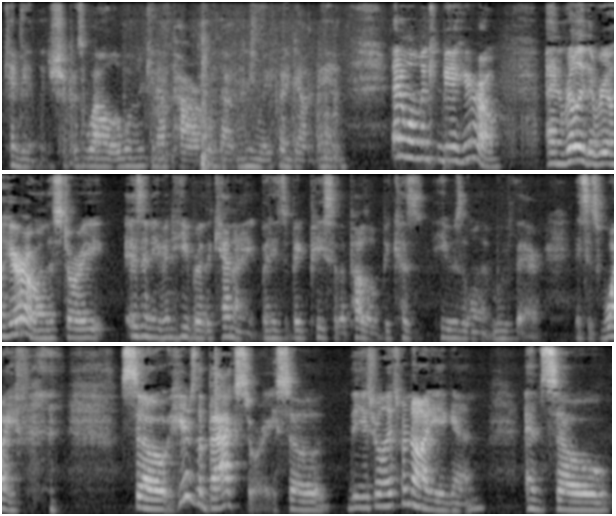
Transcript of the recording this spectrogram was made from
can be in leadership as well. A woman can have power without in any way putting down a man. And a woman can be a hero. And really, the real hero in the story isn't even Heber the Kenite, but he's a big piece of the puzzle because he was the one that moved there. It's his wife. so here's the backstory. So the Israelites were naughty again, and so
